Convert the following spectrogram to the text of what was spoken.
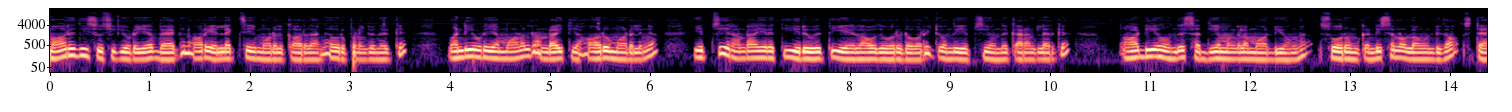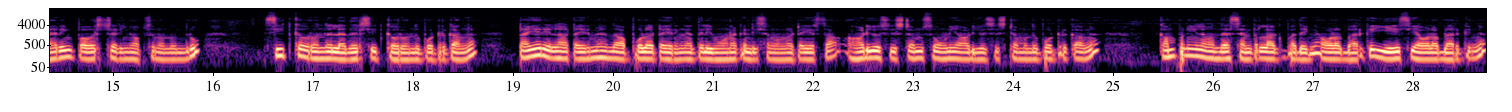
Maruti சுசுகியுடைய Wagon R LXI model car தாங்க விற்பனைக்கு வந்திருக்கு. வண்டியுடைய மாடல் ரெண்டாயிரத்தி ஆறு மாடலுங்க எப்சி ரெண்டாயிரத்தி இருபத்தி ஏழாவது வருடம் வரைக்கும் வந்து எப்சி வந்து கரண்டில் இருக்குது ஆடியோ வந்து சத்தியமங்கலம் ஆடியோங்க ஷோரூம் கண்டிஷனில் உள்ள வண்டி தான் ஸ்டேரிங் பவர் ஸ்டேரிங் ஆப்ஷன் வந்து வந்துடும் சீட் கவர் வந்து லெதர் சீட் கவர் வந்து போட்டிருக்காங்க. டயர் எல்லா டயருமே வந்து அப்போலோ டயருங்க தெளிவான கண்டிஷன் உள்ள டயர்ஸ் தான். Audio system Sony audio system வந்து போட்டிருக்காங்க. கம்பெனியில் வந்த சென்ட்ரல் லாக் பார்த்தீங்கன்னா அவைலபிளாக இருக்குது ஏசி அவைலபிளாக இருக்குங்க.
